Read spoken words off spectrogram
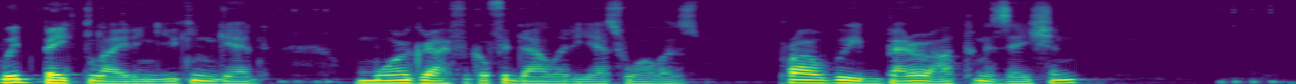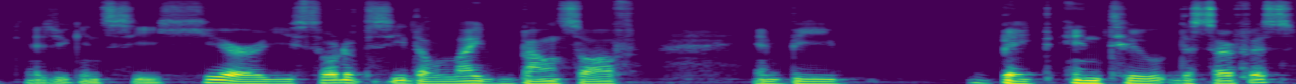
With baked lighting, you can get more graphical fidelity as well as probably better optimization. As you can see here, you sort of see the light bounce off and be baked into the surface.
